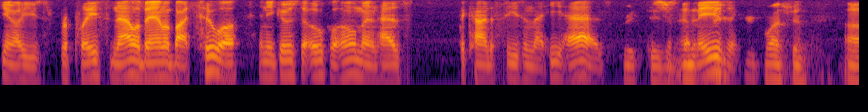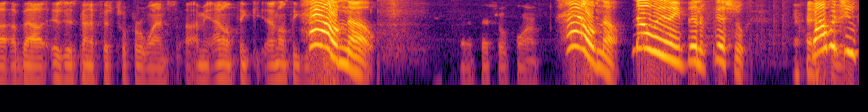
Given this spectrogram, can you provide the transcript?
you know he's replaced in Alabama by Tua, and he goes to Oklahoma and has the kind of season that he has. It's just And amazing. Your question uh, about is this beneficial for Wentz? I mean, I don't think I don't think Hell no. beneficial for him. Hell no. No, it ain't beneficial. Why would you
